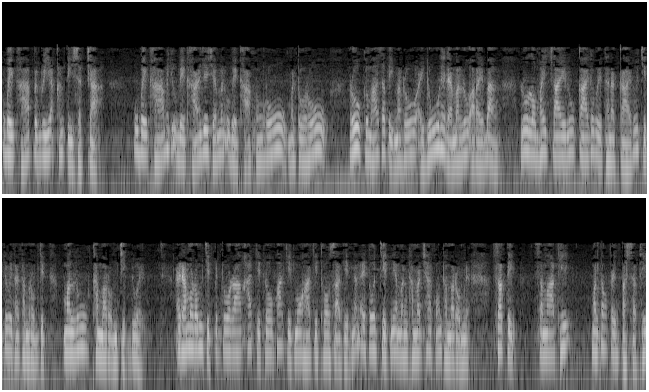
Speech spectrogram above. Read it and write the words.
อุเบกขาเป็นริยะขันติสัจจะอุเบกขาไม่ใช่อุเบกขาเฉยๆมันอุเบกขาของรู้ มันตัวรู้ รู้คือมหาสติมันรู้ ไอ้รู้นี่แหละมันรู้อะไรบ้าง รู้ลมหายใจ รู้กายด้วยเวทนากาย รู้จิตด้วยเวทนาธรรมรมจิต มันรู้ธรรมรมจิตด้วย ไอ้ธรรมรมจิตเป็นตัวราคะจิตโลภะจิตโมหะจิตโทสะจิต นั้นไอ้ตัวจิตเนี่ยมันธรรมชาติของธรรมรมเนี่ย สติสมาธิมันต้องเป็นปัสสธิ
